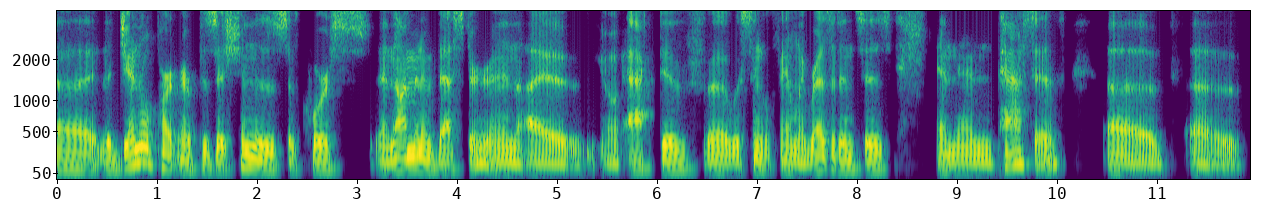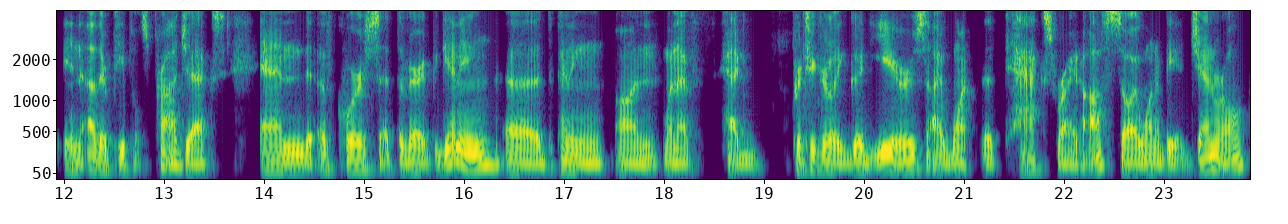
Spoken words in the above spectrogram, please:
uh, the general partner position is, of course, and I'm an investor, and I, you know, active uh, with single family residences, and then passive uh, in other people's projects. And of course, at the very beginning, uh, depending on when I've had particularly good years, I want the tax write off. So I want to be a general.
